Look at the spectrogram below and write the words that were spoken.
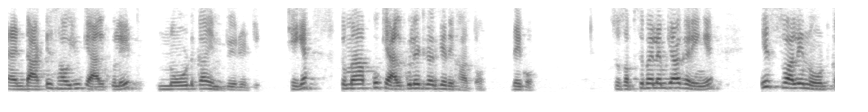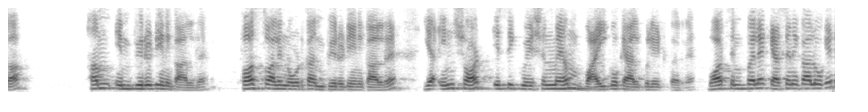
And that is how you calculate node का इम्प्योरिटी ठीक है? तो मैं आपको कैलकुलेट करके दिखाता हूँ। देखो। सो so, सबसे पहले हम क्या करेंगे? इस वाले नोड का हम इम्प्योरिटी निकाल रहे हैं। फ़र्स्ट वाले नोड का इम्प्योरिटी निकाल रहे हैं। या इन शॉर्ट इस इक्वेशन में हम y को कैलकुलेट कर रहे हैं। बहुत सिंपल है। कैसे निकालोगे?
